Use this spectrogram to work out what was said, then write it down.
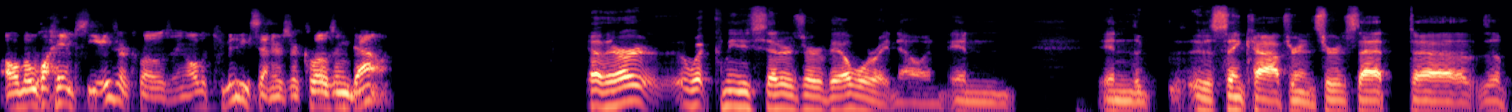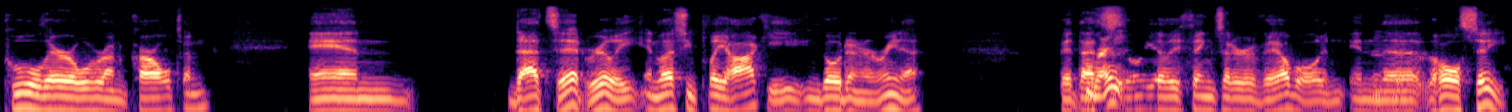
all the YMCA's are closing, all the community centers are closing down. Yeah, there are what community centers are available right now in in in the, the St. Catharines. There's that uh, the pool there over on Carlton and that's it really unless you play hockey you can go to an arena but that's right. the only other things that are available in in the, mm-hmm. the whole city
